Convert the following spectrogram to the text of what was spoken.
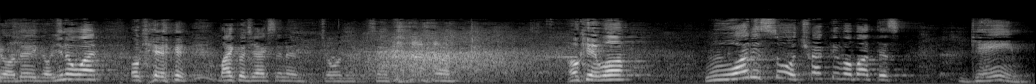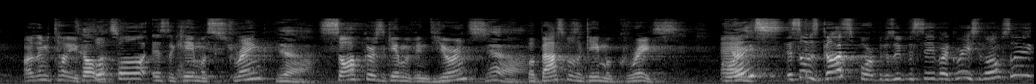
Bryant. go, there you go. You know what? Okay, Michael Jackson and Jordan. Same thing. Right. okay, well, what is so attractive about this game? All right, let me tell you. Tell us. football is a game of strength. Yeah. Soccer is a game of endurance. Yeah. But basketball is a game of grace. Grace? And? So is God's sport because we've been saved by grace. You know what I'm saying?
